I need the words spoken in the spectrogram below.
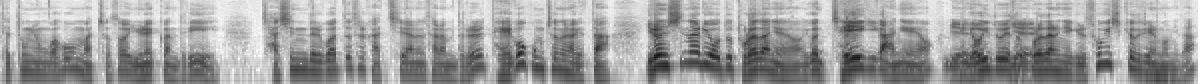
대통령과 호흡 맞춰서 윤핵관들이 자신들과 뜻을 같이 하는 사람들을 대거 공천을 하겠다. 이런 시나리오도 돌아다녀요. 이건 제 얘기가 아니에요. 예. 여의도에서 예. 돌아다니는 얘기를 소개시켜 드리는 겁니다.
